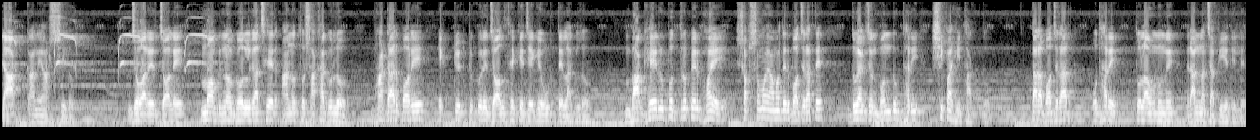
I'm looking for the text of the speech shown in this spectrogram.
ডাক কানে আসছিল। জোয়ারের জলে মগ্ন গোল গাছের আনত শাখাগুলো ভাটার পরে একটু একটু করে জল থেকে জেগে উঠতে লাগল। বাঘের উপদ্রবের ভয়ে সবসময় আমাদের বজরাতে দু একজন বন্দুকধারী সিপাহী থাকতো। তারা বজরার ওধারে তোলা উনুনে রান্না চাপিয়ে দিলে।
